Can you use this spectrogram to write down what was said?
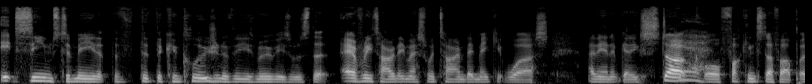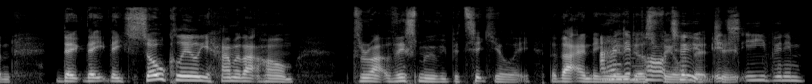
it seems to me that the, the the conclusion of these movies was that every time they mess with time, they make it worse, and they end up getting stuck Yeah. or fucking stuff up. And they, they they so clearly hammer that home throughout this movie, particularly that that ending and really in does part feel two, a bit cheap. it's even in,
